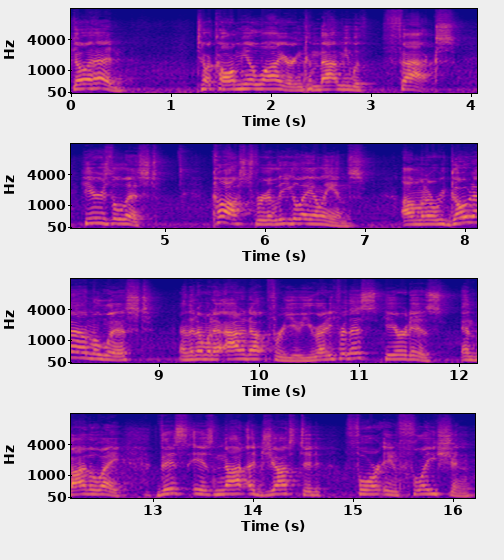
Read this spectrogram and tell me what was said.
go ahead. T- call me a liar and combat me with facts. Here's the list Cost for illegal aliens I'm going to go down the list and then I'm going to add it up for you. You ready for this? Here it is. And by the way, this is not adjusted for inflation.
